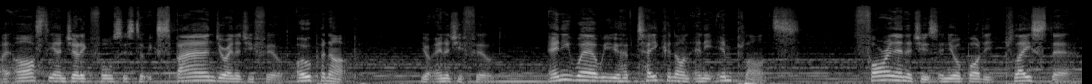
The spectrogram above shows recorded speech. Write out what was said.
I ask the angelic forces to expand your energy field, open up your energy field. Anywhere where you have taken on any implants, foreign energies in your body placed there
